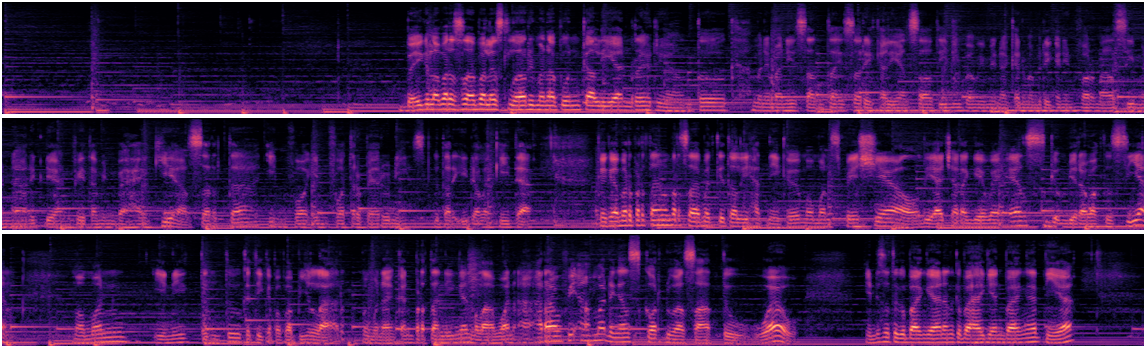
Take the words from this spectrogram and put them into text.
Baiklah para sahabat Leslar di mana pun kalian berada untuk menemani santai sore kalian saat ini Bang Mimin akan memberikan informasi menarik dan vitamin bahagia serta info-info terbaru nih seputar idola kita. Ke kabar pertama persahabat kita lihat nih ke momen spesial di acara GWS Gembira Waktu Siang. Momen ini tentu ketika Papa Bilar memenangkan pertandingan melawan A.A. Ahmad dengan skor 2-1 Wow, ini satu kebanggaan dan kebahagiaan banget ya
